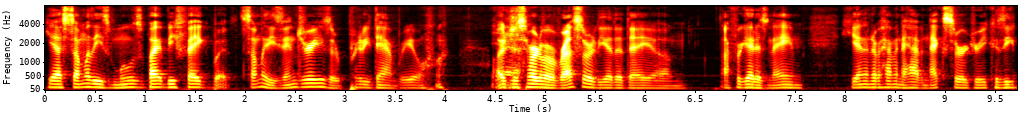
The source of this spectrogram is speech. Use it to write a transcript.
yeah, some of these moves might be fake, but some of these injuries are pretty damn real. I just heard of a wrestler the other day. Um, I forget his name. He ended up having to have neck surgery because he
